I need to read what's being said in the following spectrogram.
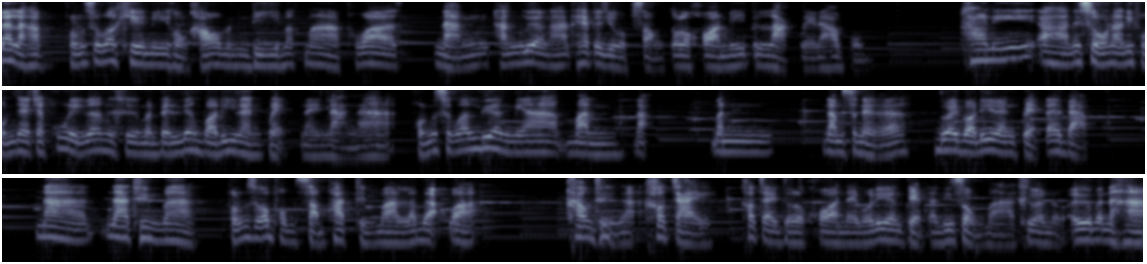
นั่นแหละครับ ผมรู้สึกว่าเคมีของเขามันดีมาก ๆ เพราะว่าหนังทั้งเรื่องฮะแทบจะอยู่กับ 2 ตัวละครนี้เป็นหลักเลยนะครับผมคราวนี้ในส่วนของหนังที่ผมอยากจะพูดอีกเรื่องนึงคือ มันเป็นเรื่อง body language ในหนังนะฮะผมรู้สึกว่าเรื่องเนี้ยมันมันนำเสนอด้วย body language ได้แบบน่าน่าทึ่งมาก ผมรู้สึกว่าผมสัมผัสถึงมันแล้วแบบว่าเข้าถึงอะเข้าใจ เข้าใจตัวละครในบอดี้อังกฤษอันที่ส่งมาคือมันเออมันฮา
